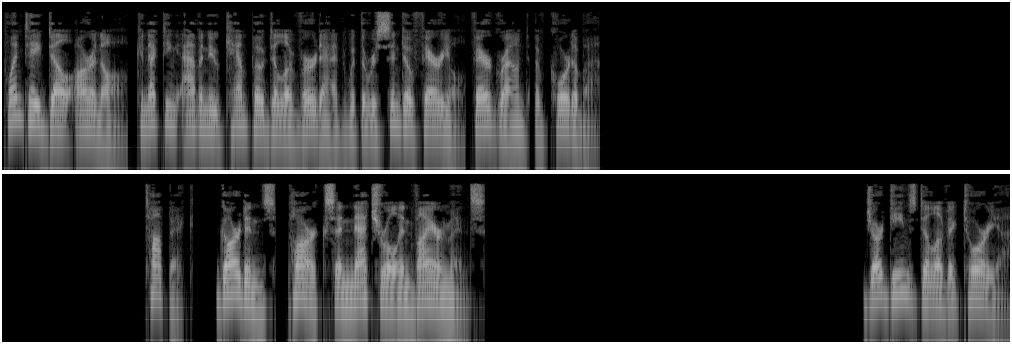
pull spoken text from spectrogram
Puente del Arenal, connecting Avenue Campo de la Verdad with the Recinto Ferial fairground of Córdoba. Gardens, parks and natural environments Jardines de la Victoria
